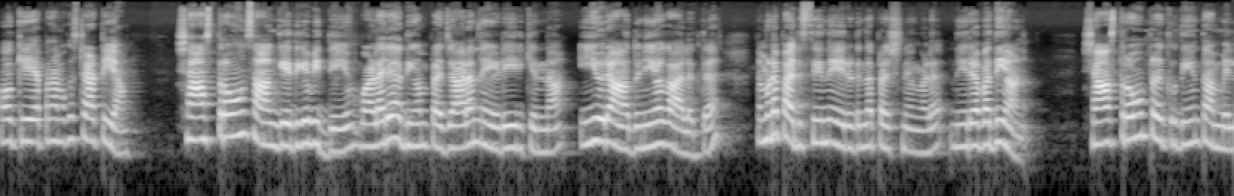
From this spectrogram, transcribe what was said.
ഓക്കെ അപ്പോൾ നമുക്ക് സ്റ്റാർട്ട് ചെയ്യാം. ശാസ്ത്രവും സാങ്കേതിക വിദ്യയും വളരെയധികം പ്രചാരം നേടിയിരിക്കുന്ന ഈ ഒരു ആധുനിക കാലത്ത് നമ്മുടെ പരിസ്ഥിതി നേരിടുന്ന പ്രശ്നങ്ങൾ നിരവധിയാണ്. ശാസ്ത്രവും പ്രകൃതിയും തമ്മിൽ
